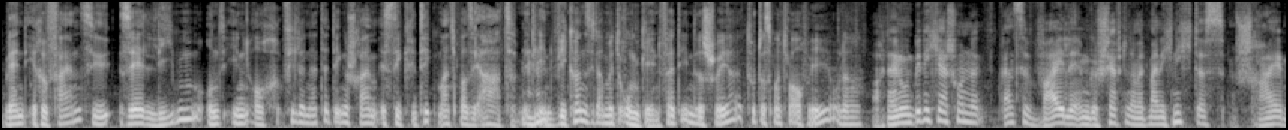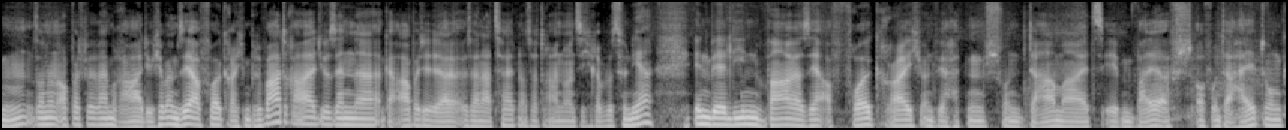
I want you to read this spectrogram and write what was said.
Während Ihre Fans Sie sehr lieben und Ihnen auch viele nette Dinge schreiben, ist die Kritik manchmal sehr hart mit mhm. Ihnen. Wie können Sie damit umgehen? Fällt Ihnen das schwer? Tut das manchmal auch weh? Oder? Ach nein, nun bin ich ja schon eine ganze Weile im Geschäft und damit meine ich nicht das Schreiben, sondern auch beispielsweise beim Radio. Ich habe einem sehr erfolgreichen Privatradiosender gearbeitet, der seinerzeit 1993 revolutionär in Berlin war, sehr erfolgreich und wir hatten schon damals eben, weil er auf Unterhaltung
